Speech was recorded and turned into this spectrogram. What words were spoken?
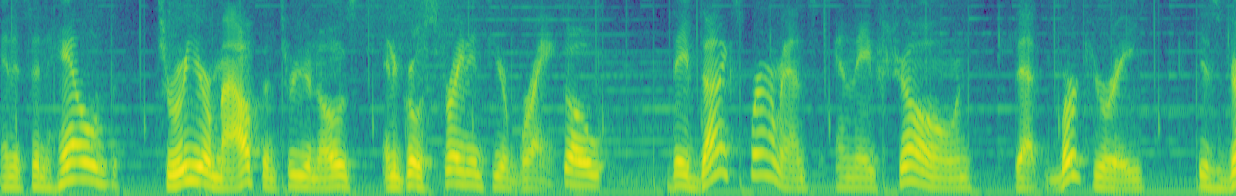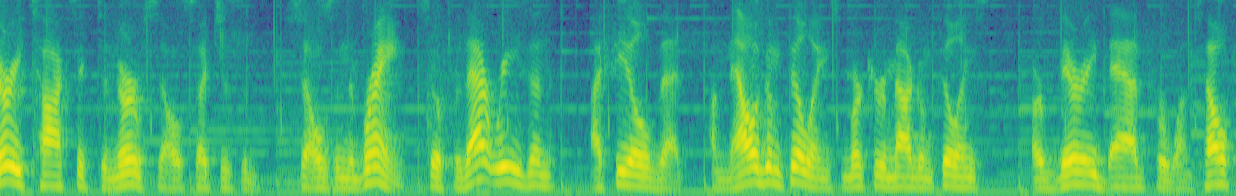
and it's inhaled through your mouth and through your nose and it goes straight into your brain. So they've done experiments and they've shown that mercury is very toxic to nerve cells such as the cells in the brain. So for that reason, I feel that amalgam fillings, mercury amalgam fillings, are very bad for one's health.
